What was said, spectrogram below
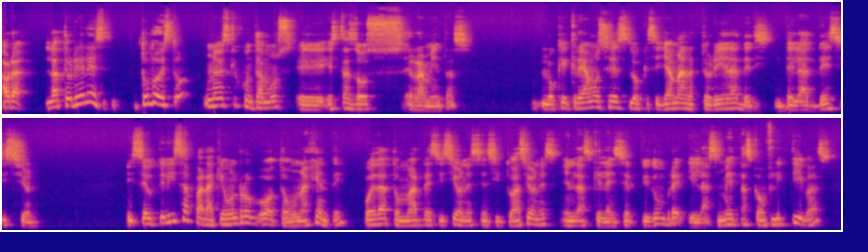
Ahora, la teoría es, todo esto, una vez que juntamos eh, estas dos herramientas, lo que creamos es lo que se llama la teoría de la decisión y se utiliza para que un robot o un agente pueda tomar decisiones en situaciones en las que la incertidumbre y las metas conflictivas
